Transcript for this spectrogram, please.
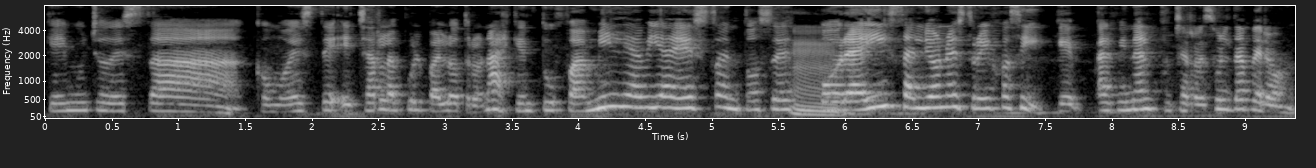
que hay mucho de esta, como este, echar la culpa al otro. Nah, es que en tu familia había esto, entonces Mm. por ahí salió nuestro hijo así, que al final pucha, resulta pero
